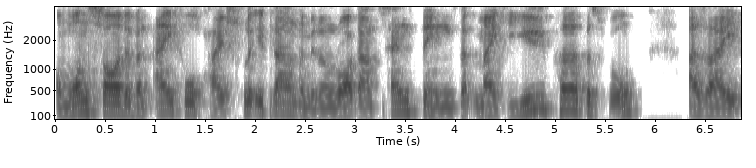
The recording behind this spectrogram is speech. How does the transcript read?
on one side of an A4 page, split it down the middle, and write down 10 things that make you purposeful as a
